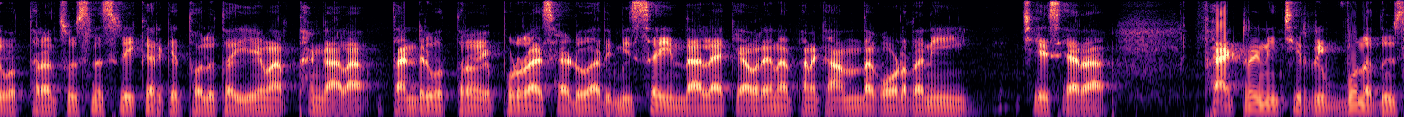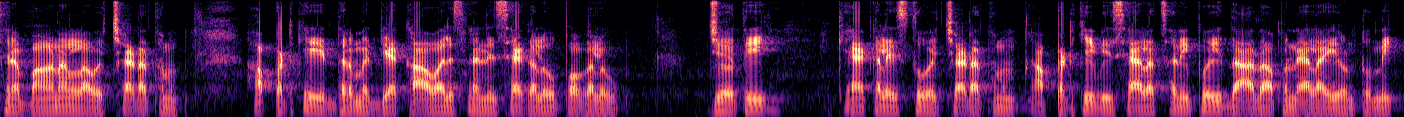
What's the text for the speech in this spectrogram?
ఉత్తరం చూసిన శ్రీకర్కి తొలుత ఏం అర్థం కాల? తండ్రి ఉత్తరం ఎప్పుడు రాశాడు? అది మిస్ అయిందా? లేక ఎవరైనా తనకు అందకూడదని చేశారా? ఫ్యాక్టరీ నుంచి రివ్వున దూసిన బాణంలా వచ్చాడు అతను. అప్పటికే ఇద్దరి మధ్య కావాల్సిన నిశాఖలు పొగలు. జ్యోతి కేకలేస్తూ వచ్చాడు అతను. అప్పటికీ విశాల చనిపోయి దాదాపు నెల అయి ఉంటుంది.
